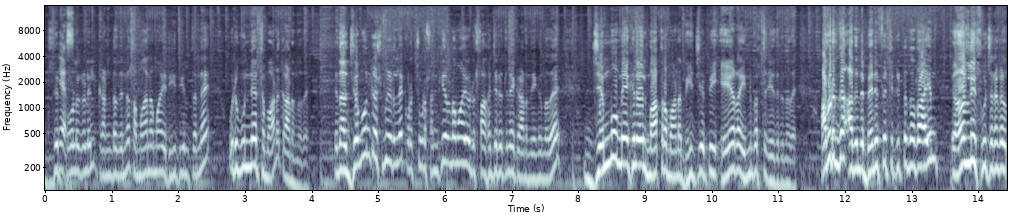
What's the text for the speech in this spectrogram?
എക്സിറ്റ് പോളുകളിൽ കണ്ടതിന് സമാനമായ രീതിയിൽ തന്നെ ഒരു മുന്നേറ്റമാണ് കാണുന്നത്. എന്നാൽ ജമ്മു ആൻഡ് കാശ്മീരിലെ കുറച്ചുകൂടെ സങ്കീർണമായ ഒരു സാഹചര്യത്തിലേക്കാണ് നീങ്ങുന്നത്. ജമ്മു മേഖലയിൽ മാത്രമാണ് ബി ജെ പി ഏറെ ഇൻവെസ്റ്റ് ചെയ്തിരുന്നത്. അവിടുന്ന് അതിന്റെ ബെനിഫിറ്റ് കിട്ടുന്നതായും ഏർലി സൂചനകൾ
